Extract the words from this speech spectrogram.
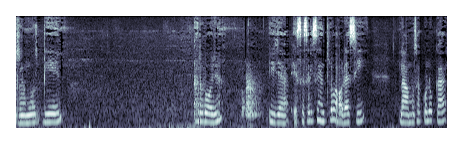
cerramos bien argolla y ya este es el centro. Ahora sí la vamos a colocar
